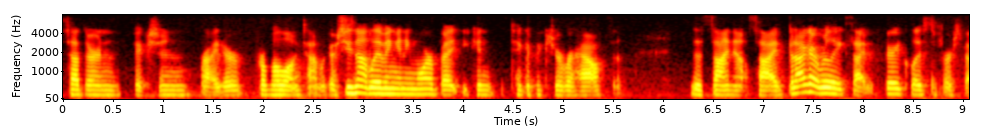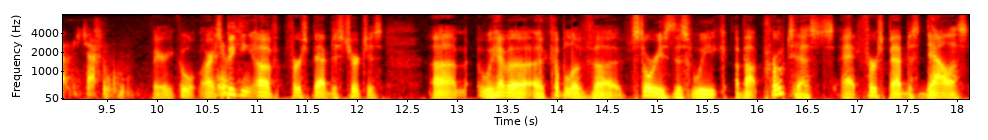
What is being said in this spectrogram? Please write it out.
Southern fiction writer from a long time ago. She's not living anymore, but you can take a picture of her house and the sign outside. But I got really excited. Very close to First Baptist Church. Very cool. All right. Yep. Speaking of First Baptist churches, um, we have a, a couple of uh, stories this week about protests at First Baptist Dallas.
